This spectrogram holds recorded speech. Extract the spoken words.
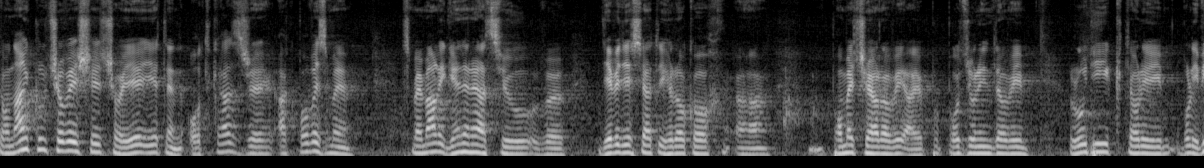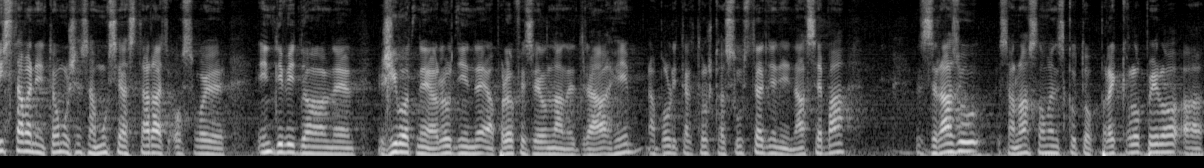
to najkľúčovejšie, čo je, je ten odkaz, že ak povedzme, sme mali generáciu v 90. rokoch po Mečiarovi aj po Zulindovi, ľudí, ktorí boli vystavení tomu, že sa musia starať o svoje individuálne, životné rodinné a profesionálne dráhy a boli tak troška sústredení na seba. Zrazu sa na Slovensku to preklopilo a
